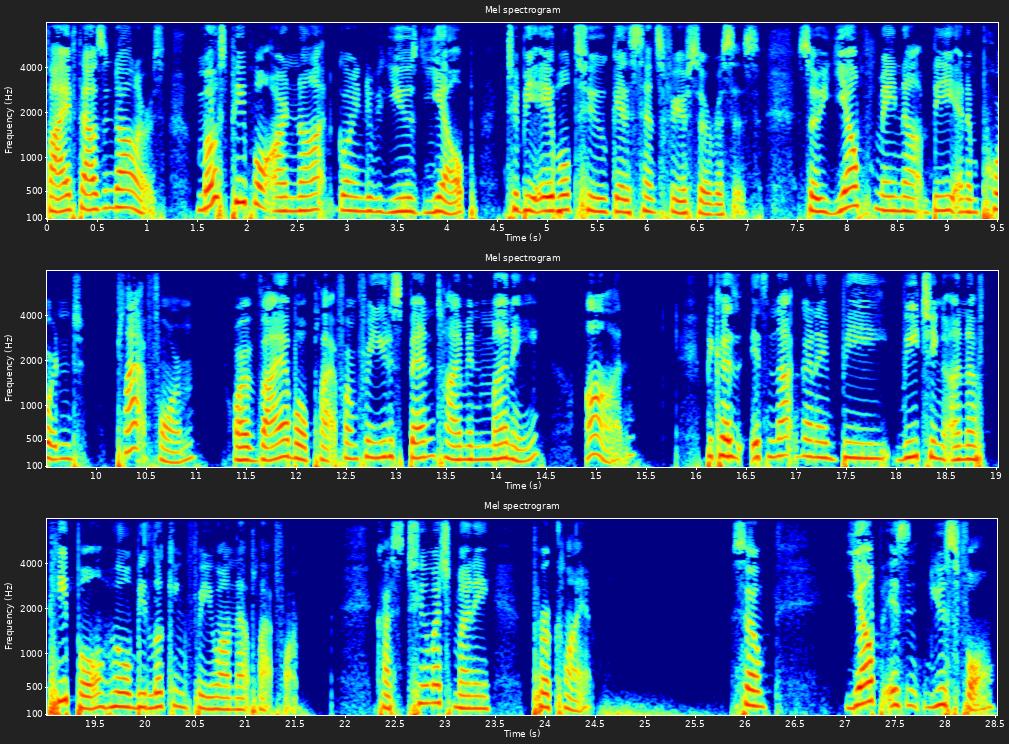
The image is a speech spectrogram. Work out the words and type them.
$5,000. Most people are not going to use Yelp to be able to get a sense for your services. So Yelp may not be an important platform or a viable platform for you to spend time and money on because it's not going to be reaching enough people who will be looking for you on that platform. Costs too much money per client. So Yelp isn't useful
